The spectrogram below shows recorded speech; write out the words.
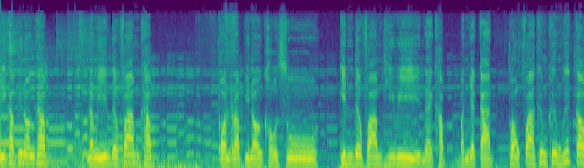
ดีครับพี่น้องครับนามีอินเตอร์ฟาร์มครับตอนรับพี่น้องเข้าสู่อินเตอร์ฟาร์มทีวีนะครับบรรยากาศท้องฟ้าครึมๆคือเก่า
